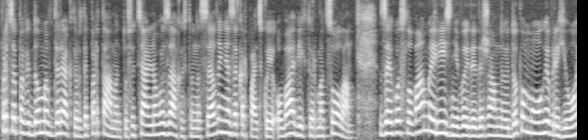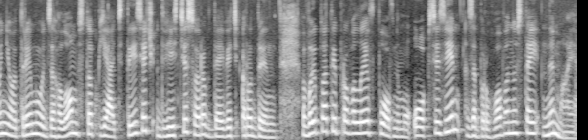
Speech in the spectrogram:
Про це повідомив директор департаменту соціального захисту населення Закарпатської ОВА Віктор Мацола. За його словами, різні види державної допомоги в регіоні отримують загалом 105 тисяч 249 родин. Виплати провели в повному обсязі. Заборгованостей немає.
